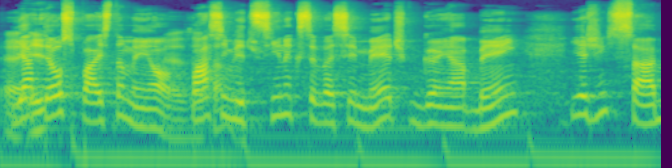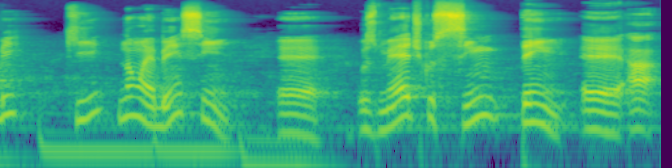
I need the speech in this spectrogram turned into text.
É, e até os pais também, ó, passa em medicina que você vai ser médico, ganhar bem, e a gente sabe que não é bem assim. É, os médicos sim têm é, a,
